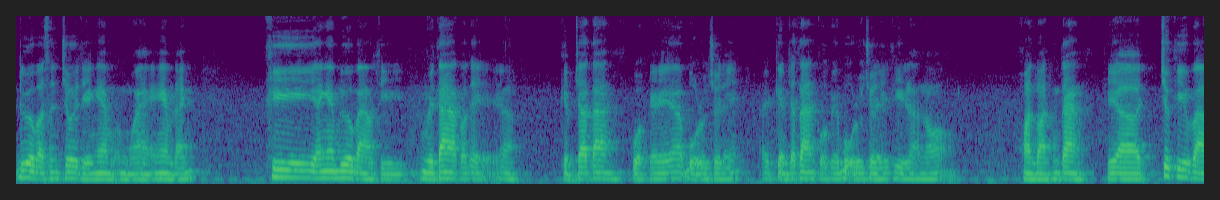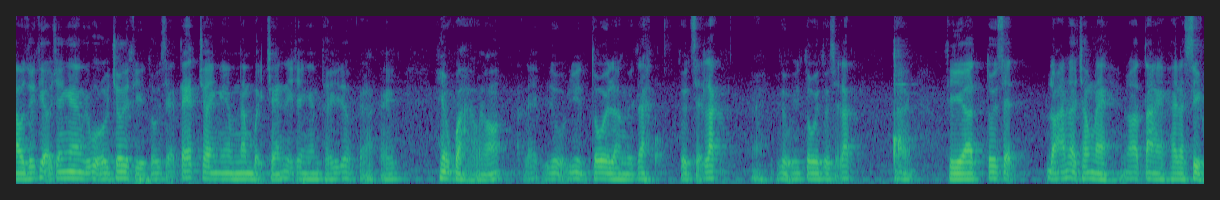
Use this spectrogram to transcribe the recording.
Đưa vào sân chơi thì anh em ở ngoài anh em đánh. Khi anh em đưa vào thì người ta có thể uh, kiểm tra tang của cái ờ, bộ đồ chơi đấy. Kiểm tra tang của cái bộ đồ chơi đấy thì là nó hoàn toàn không tang. Thì uh, trước khi vào giới thiệu cho anh em cái bộ đồ chơi thì tôi sẽ test cho anh em năm bảy chén để cho anh em thấy được là cái hiệu quả của nó. Đấy, ví dụ như tôi là người ta tôi sẽ lắc. À, ví dụ như tôi tôi sẽ lắc đây. thì à, tôi sẽ đoán ở trong này nó là tài hay là xỉu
